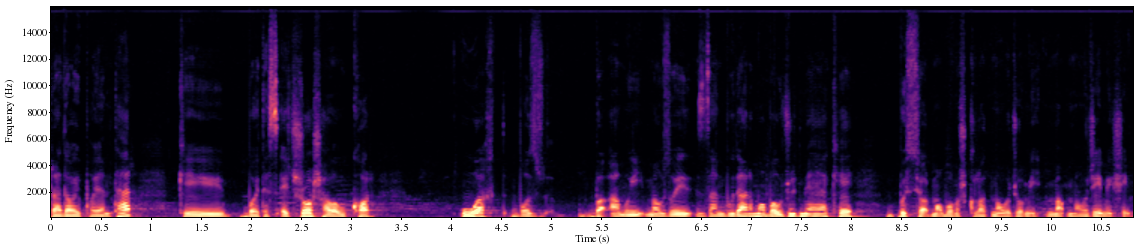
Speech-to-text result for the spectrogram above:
ردای پایانتر که باید از اجرا شود و کار او وقت باز با اموی موضوع زن بودن ما با وجود می که بسیار ما با مشکلات مواجه میشیم.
